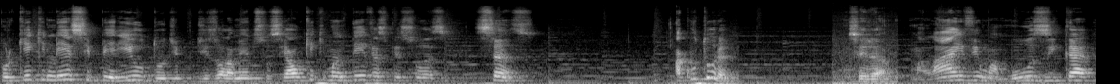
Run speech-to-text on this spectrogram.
por que, que nesse período de, de isolamento social, o que, que manteve as pessoas sãs? A cultura. Ou seja, uma live, uma música,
